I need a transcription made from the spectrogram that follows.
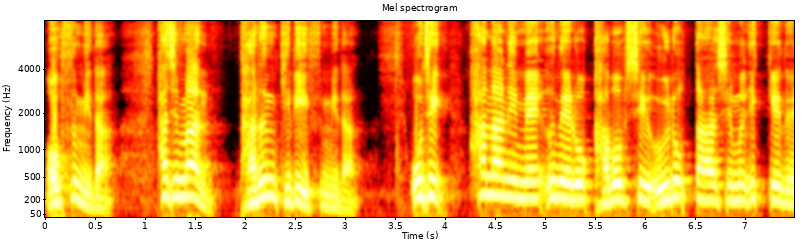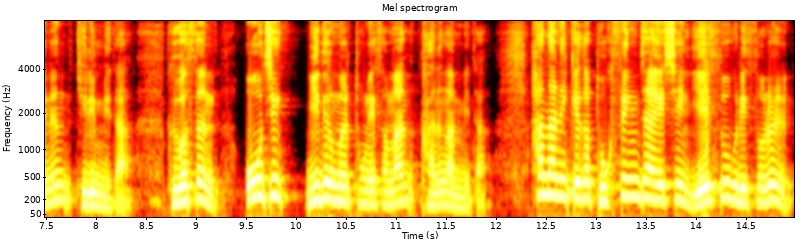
없습니다. 하지만 다른 길이 있습니다. 오직 하나님의 은혜로 값없이 의롭다 하심을 잊게 되는 길입니다. 그것은 오직 믿음을 통해서만 가능합니다. 하나님께서 독생자이신 예수 그리스도를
